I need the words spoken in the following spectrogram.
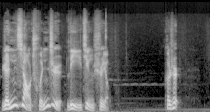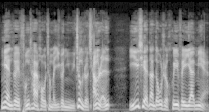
仁孝纯质，礼敬师友。”可是，面对冯太后这么一个女政治强人，一切那都是灰飞烟灭。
